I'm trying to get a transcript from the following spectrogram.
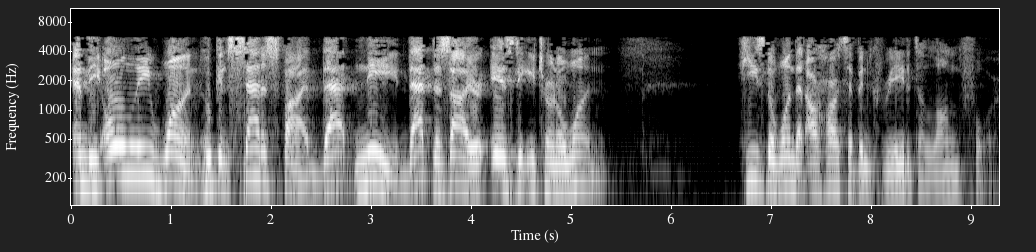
And the only one who can satisfy that need, that desire, is the eternal one. He's the one that our hearts have been created to long for.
